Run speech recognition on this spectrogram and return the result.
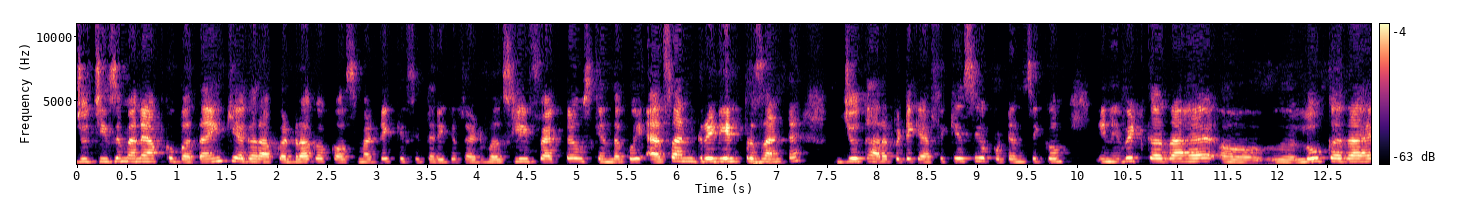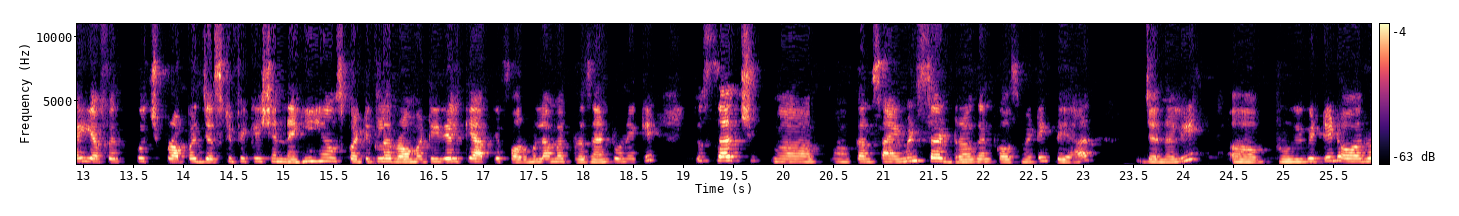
जो चीज़ें मैंने आपको बताई कि अगर आपका ड्रग और कॉस्मेटिक किसी तरीके से एडवर्सली इफ़ेक्ट है, उसके अंदर कोई ऐसा इंग्रेडिएंट प्रेजेंट है जो थेरापेटिक एफिकेसी और पोटेंसी को इनहिबिट कर रहा है लो कर रहा है या फिर कुछ प्रॉपर जस्टिफिकेशन नहीं है उस पर्टिकुलर रॉ मटेरियल के आपके फॉर्मूला में प्रेजेंट होने के तो such consignment such drug and cosmetic they are generally prohibited और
